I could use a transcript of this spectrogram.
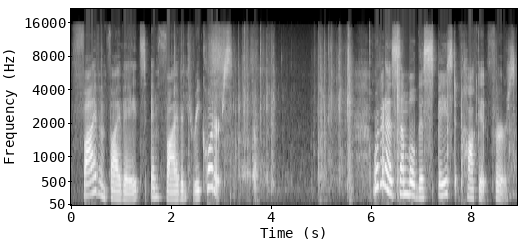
five and five eighths, and five and three quarters. We're going to assemble this spaced pocket first.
